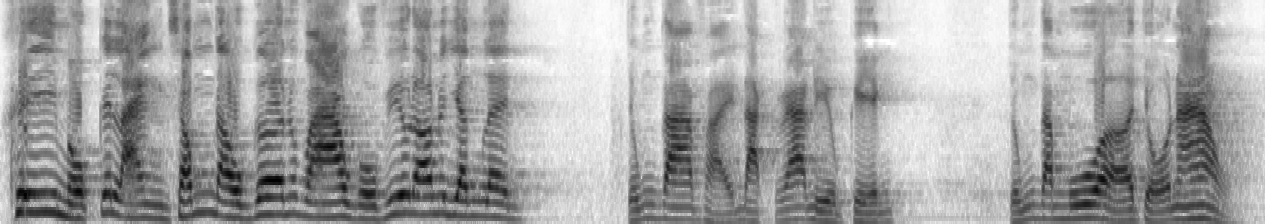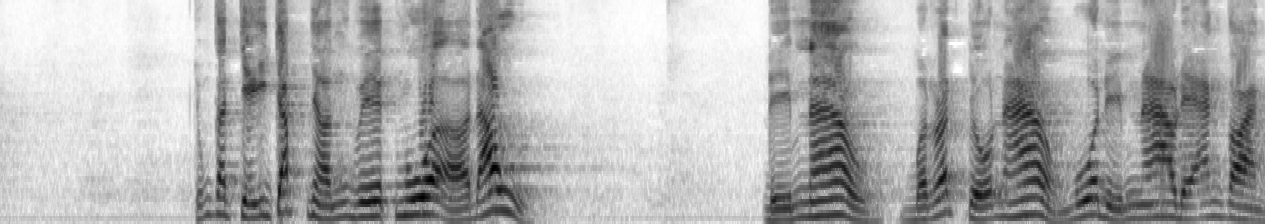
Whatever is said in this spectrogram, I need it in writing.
khi một cái làn sóng đầu cơ nó vào, cổ phiếu đó nó dâng lên, chúng ta phải đặt ra điều kiện, chúng ta mua ở chỗ nào. Chúng ta chỉ chấp nhận việc mua ở đâu. Điểm nào, break chỗ nào, mua điểm nào để an toàn.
